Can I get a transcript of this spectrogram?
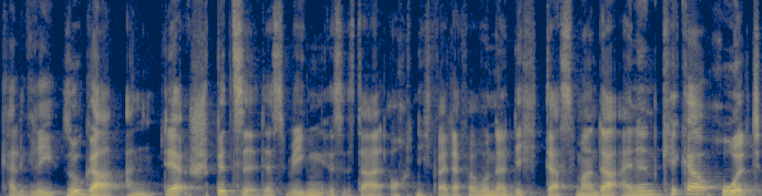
Kategorie sogar an der Spitze. Deswegen ist es da auch nicht weiter verwunderlich, dass man da einen Kicker holt.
